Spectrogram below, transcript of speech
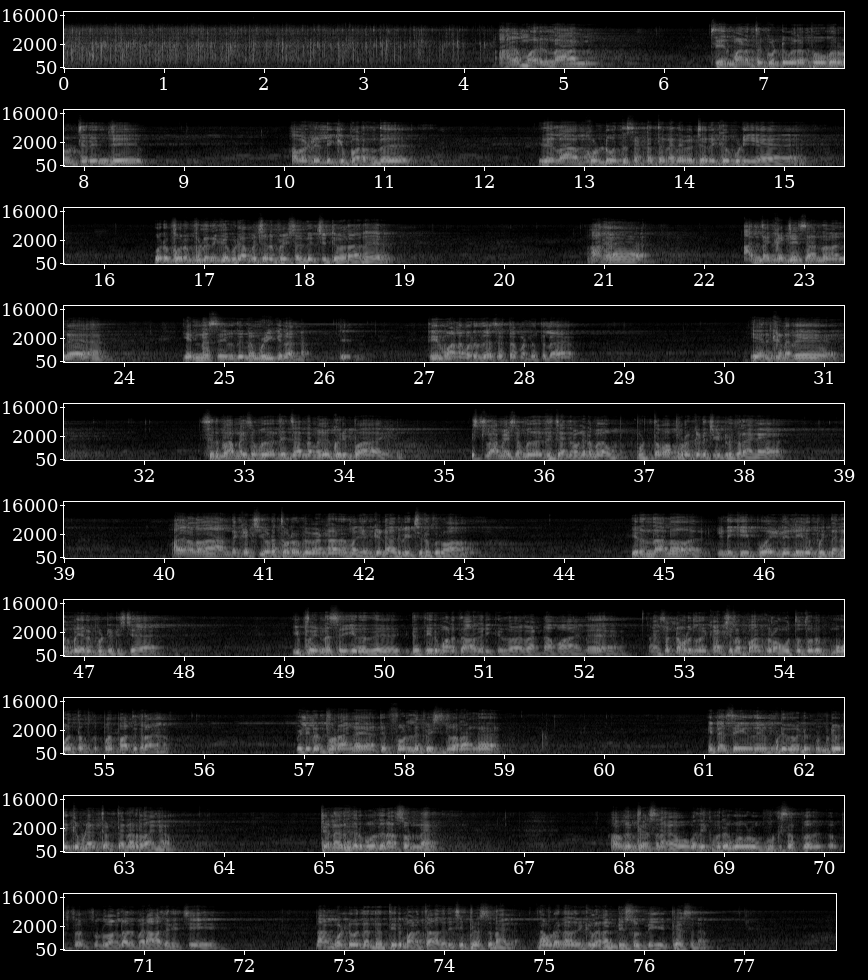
ஆக மறுநாள் தீர்மானத்தை கொண்டு வர போகிறோம்னு தெரிஞ்சு அவர் டெல்லிக்கு பறந்து இதெல்லாம் கொண்டு வந்து சட்டத்தை நிறைவேற்ற இருக்கக்கூடிய ஒரு பொறுப்பில் இருக்கக்கூடிய அமைச்சரை போய் சந்திச்சுட்டு வராரு. ஆக அந்த கட்சியை சார்ந்தவங்க என்ன செய்வதுன்னு முழிக்கிறாங்க. தீர்மானம் வருது சட்டமன்றத்தில். ஏற்கனவே சிறுபான்மை சமுதாயத்தை சார்ந்தவங்க குறிப்பாக இஸ்லாமிய சமுதாயத்தை சார்ந்தவங்க நம்ம மொத்தமாக புறக்கணிச்சுக்கிட்டு இருக்கிறாங்க. அதனால தான் அந்த கட்சியோட தொடர்பு வேண்டாம்னு நம்ம ஏற்கனவே அறிவிச்சிருக்கிறோம். இருந்தாலும் இன்றைக்கி போய் டெல்லியில் போய் இந்த நிலைமை ஏற்பட்டுடுச்சு. இப்போ என்ன செய்கிறது? இந்த தீர்மானத்தை ஆதரிக்கிறதா வேண்டாமான்னு சட்டமன்றத்தில் காட்சியெல்லாம் பார்க்குறோம். ஒருத்தர் முகத்தை பார்த்துக்கிறாங்க. வெளியில் போகிறாங்க யார்கிட்ட ஃபோனில் பேசிட்டு வராங்க. என்ன செய்யறதுன்னு முடிவு முடிவெடுக்க முடியாது. திணறாங்க. திணறுகிற போது நான் சொன்னேன். அவங்க பேசுனாங்க அதுக்கு பிறகு ஒவ்வொரு புக்கு சப்ப சொல்லுவாங்களோ அது மாதிரி ஆதரித்து நான் கொண்டு வந்த அந்த தீர்மானத்தை ஆதரித்து பேசுனாங்க. நான் உடனே அதுக்கெல்லாம் நன்றி சொல்லி பேசினேன்.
